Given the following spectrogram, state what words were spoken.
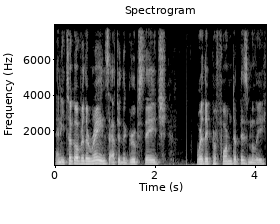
and he took over the reins after the group stage where they performed abysmally,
